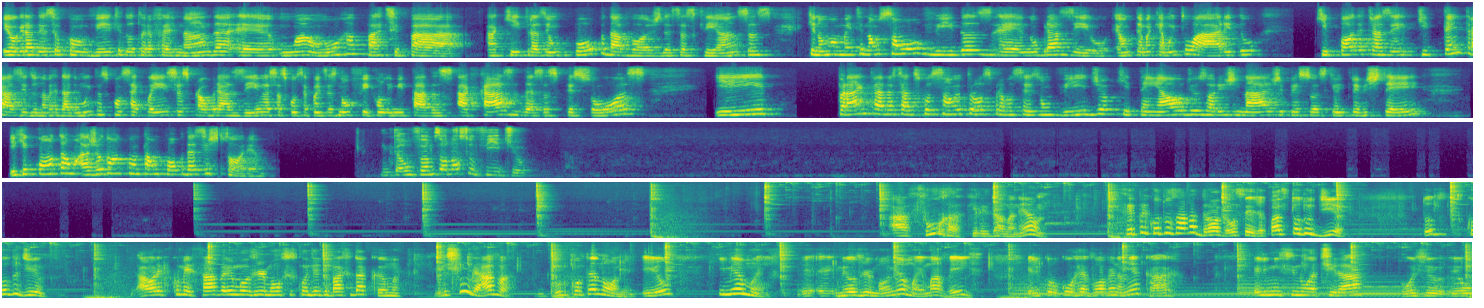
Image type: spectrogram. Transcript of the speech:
Eu agradeço o convite, doutora Fernanda. É uma honra participar aqui, trazer um pouco da voz dessas crianças que normalmente não são ouvidas é, no Brasil. É um tema que é muito árido, que pode trazer, que tem trazido, na verdade, muitas consequências para o Brasil. Essas consequências não ficam limitadas à casa dessas pessoas. E para entrar nessa discussão, eu trouxe para vocês um vídeo que tem áudios originais de pessoas que eu entrevistei e que contam, ajudam a contar um pouco dessa história. Então, vamos ao nosso vídeo. A surra que ele dava nela, sempre quando usava droga, ou seja, quase todo dia. Todo, todo dia. A hora que começava, eu e meus irmãos se escondiam debaixo da cama. Ele xingava, tudo quanto é nome. Eu e minha mãe. meus irmãos e minha mãe. Uma vez, ele colocou o revólver na minha cara. Ele me ensinou a atirar. Hoje eu, eu,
